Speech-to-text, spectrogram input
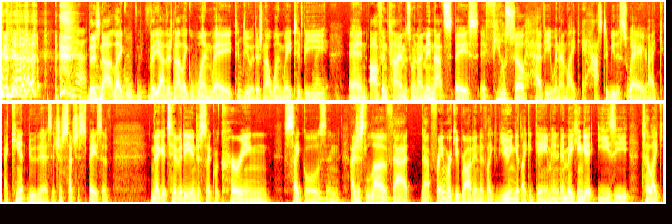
yeah. yeah. There's not like, lenses. but yeah, there's not like one way to mm-hmm. do it. Mm-hmm. There's not one way to be. Right. And oftentimes when I'm in that space, it feels so heavy when I'm like, it has to be this way. Mm-hmm. I, I can't do this. It's just such a space of negativity and just like recurring cycles mm-hmm. and I just love that that framework you brought in of like viewing it like a game and, mm-hmm. and making it easy to like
